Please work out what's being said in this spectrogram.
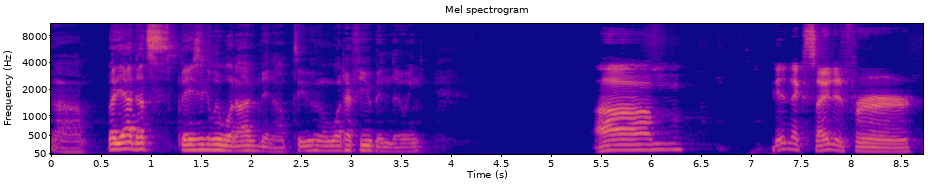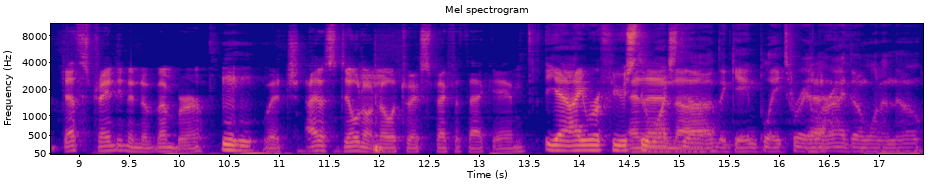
Uh, but yeah, that's basically what I've been up to. What have you been doing? Um, getting excited for Death Stranding in November, Mm-hmm. which I still don't know what to expect with that game. Yeah, I refuse And to then, watch uh, the the gameplay trailer. yeah. I don't want to know.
